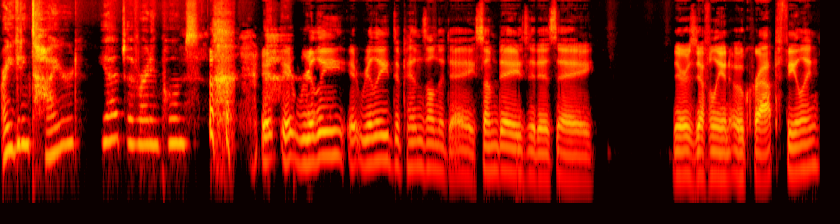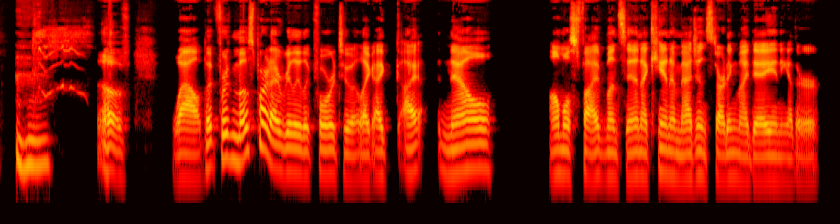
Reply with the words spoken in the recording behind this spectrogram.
Are you getting tired yet of writing poems? it it really it really depends on the day. Some days it is a there is definitely an oh crap feeling mm-hmm. of Wow. But for the most part, I really look forward to it. Like I, I now almost five months in, I can't imagine starting my day any other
